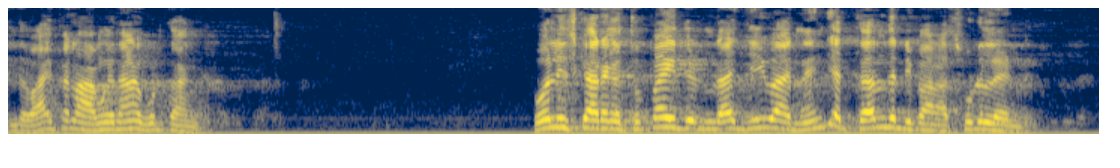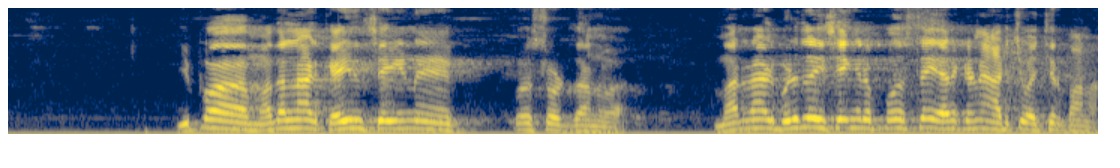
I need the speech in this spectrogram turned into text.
இந்த வாய்ப்பெல்லாம் அவங்க தானே கொடுத்தாங்க. போலீஸ்காரங்க துப்பாக்கி திட்டுண்டா ஜீவா நெஞ்ச திறந்துட்டிப்பாரா சுடலன்னு. இப்போ முதல் நாள் கைது செய்யுன்னு போஸ்ட் ஓட்டு தானுவா மறுநாள் விடுதலை செய்யுங்கிற போஸ்டை ஏற்கனவே அடிச்சு வச்சிருப்பானா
